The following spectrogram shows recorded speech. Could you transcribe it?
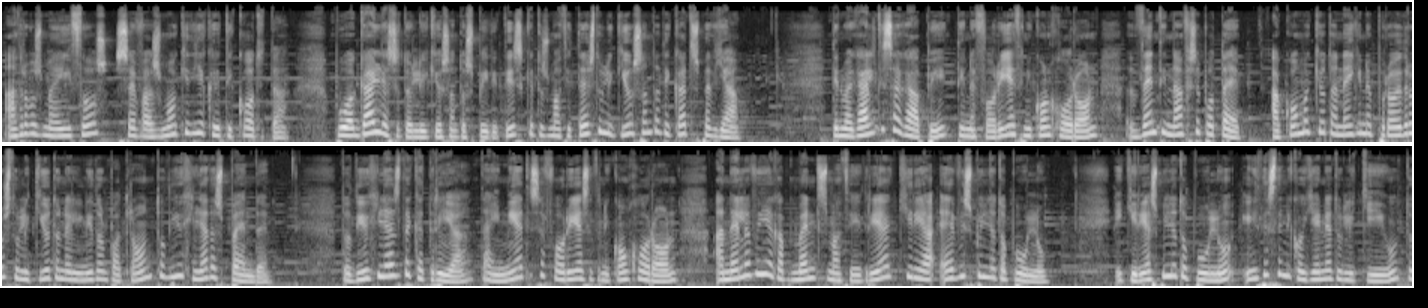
Άνθρωπος με ήθος, σεβασμό και διακριτικότητα, που αγκάλιασε το Λύκειο σαν το σπίτι της και τους μαθητές του Λυκείου σαν τα δικά της παιδιά. Την μεγάλη της αγάπη, την εφορία εθνικών χωρών, δεν την άφησε ποτέ, ακόμα και όταν έγινε πρόεδρος του Λυκείου των Ελληνίδων Πατρών το 2005. Το 2013, τα ενία της εφορίας εθνικών χωρών ανέλαβε η αγαπημένη της μαθήτρια, κυρία Εύη Σπηλιοτοπούλου. Η κυρία Σπηλιοτοπούλου ήρθε στην οικογένεια του Λυκείου το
